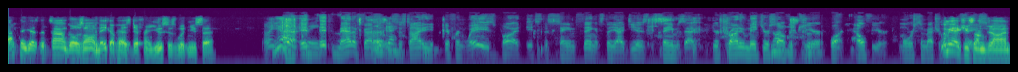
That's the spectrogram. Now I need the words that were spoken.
I think as the time goes on, makeup has different uses, wouldn't you say? Oh, Yeah, Yeah, it, it manifests Okay. in society in different ways, but it's the same thing. It's the idea is the same as that you're trying to make yourself appear what healthier, more symmetrical. Let me ask you face. something, John.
